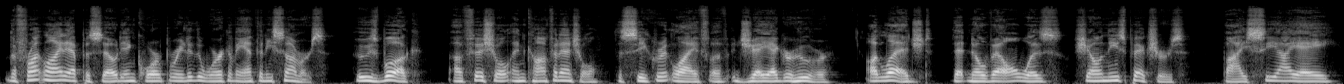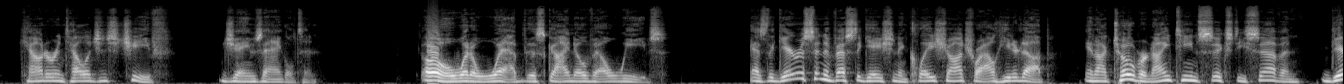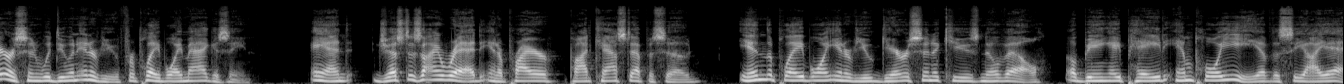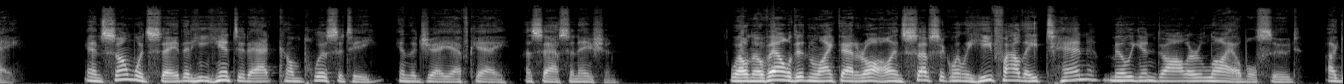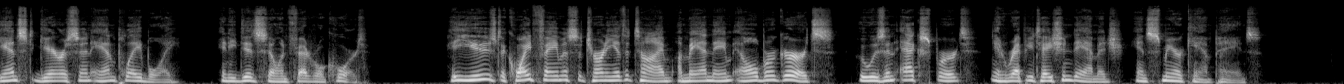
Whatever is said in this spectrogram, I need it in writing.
The Frontline episode incorporated the work of Anthony Summers, whose book, Official and Confidential The Secret Life of J. Edgar Hoover, alleged that Novel was shown these pictures by CIA counterintelligence chief James Angleton. Oh, what a web this guy Novel weaves. As the Garrison investigation and Clay Shaw trial heated up, in October 1967, Garrison would do an interview for Playboy magazine. And just as I read in a prior podcast episode, in the Playboy interview, Garrison accused Novel of being a paid employee of the CIA. And some would say that he hinted at complicity in the JFK assassination. Well, Novel didn't like that at all, and subsequently he filed a $10 million liable suit against Garrison and Playboy, and he did so in federal court. He used a quite famous attorney at the time, a man named Elmer Gertz, who was an expert in reputation damage and smear campaigns.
